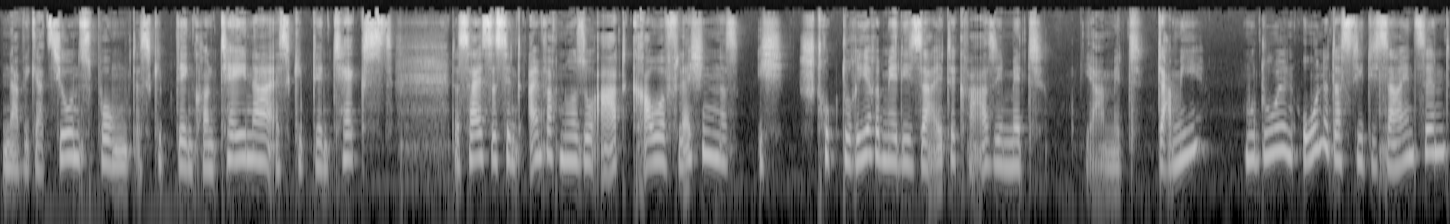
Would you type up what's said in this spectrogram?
Navigationspunkt, es gibt den Container, es gibt den Text. Das heißt, es sind einfach nur so Art graue Flächen. Das, ich strukturiere mir die Seite quasi mit, ja, mit Dummy Modulen, ohne dass die designt sind.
